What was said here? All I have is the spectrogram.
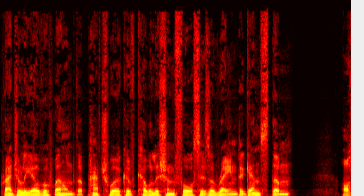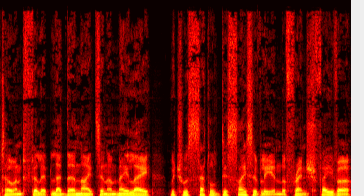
gradually overwhelmed the patchwork of coalition forces arrayed against them. Otto and Philip led their knights in a melee which was settled decisively in the French favour.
